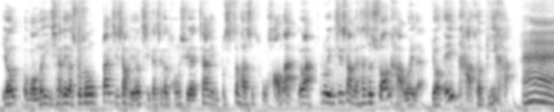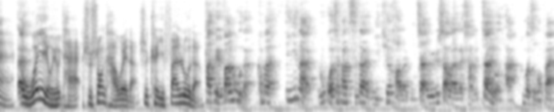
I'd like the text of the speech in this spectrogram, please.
有我们以前那个初中班级上面有几个这个同学，家里不是正好是土豪嘛，对吧？录音机上面它是双卡位的，有 A 卡和 B 卡。哎，哎我也有一台是双卡位的，是可以翻录的。它可以翻录的。那么第一呢，如果这盘磁带你听好了，你占有欲上来了，想去占有它，那么怎么办？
